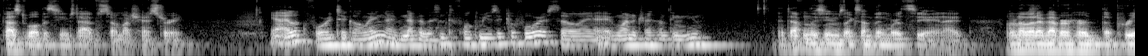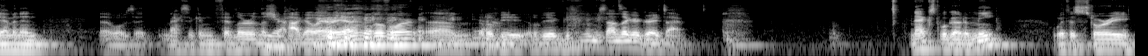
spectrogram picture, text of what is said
festival that seems to have so much history. Yeah, I look forward to going. I've never listened to folk music before, so I, I want to try something new. It definitely seems like something worth seeing. I, I don't know that I've ever heard the preeminent, uh, what was it, Mexican fiddler in the Yeah. Chicago area before. Um, Yeah. It'll be it'll be a, sounds like a great time. Next, we'll go to me with a story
